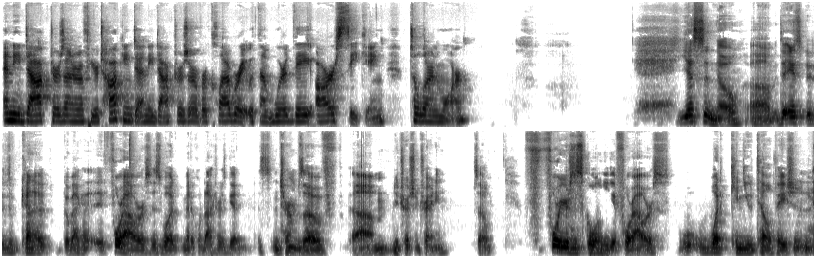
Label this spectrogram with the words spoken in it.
any doctors i don't know if you're talking to any doctors or ever collaborate with them where they are seeking to learn more? Yes and no. Um, the answer to kind of go back four hours is what medical doctors get in terms of um, nutrition training so four years of school and you get four hours what can you tell a patient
